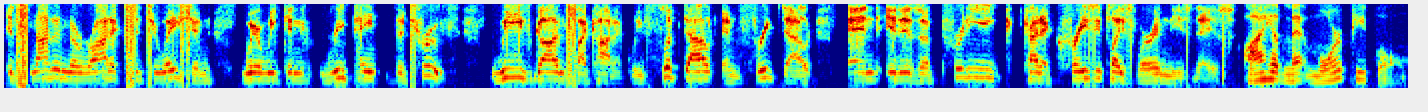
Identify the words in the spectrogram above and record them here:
it's not a neurotic situation where we can repaint the truth. We've gone psychotic. We've flipped out and freaked out, and it is a pretty kind of crazy place we're in these days. I have met more people,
